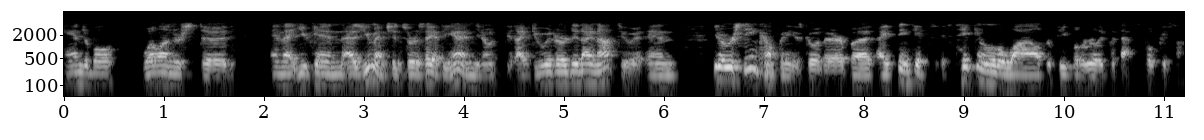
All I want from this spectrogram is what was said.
tangible, well understood, and that you can, as you mentioned, sort of say at the end, you know, did I do it or did I not do it? And you know, we're seeing companies go there, but I think it's it's taken a little while for people to really put that focus on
